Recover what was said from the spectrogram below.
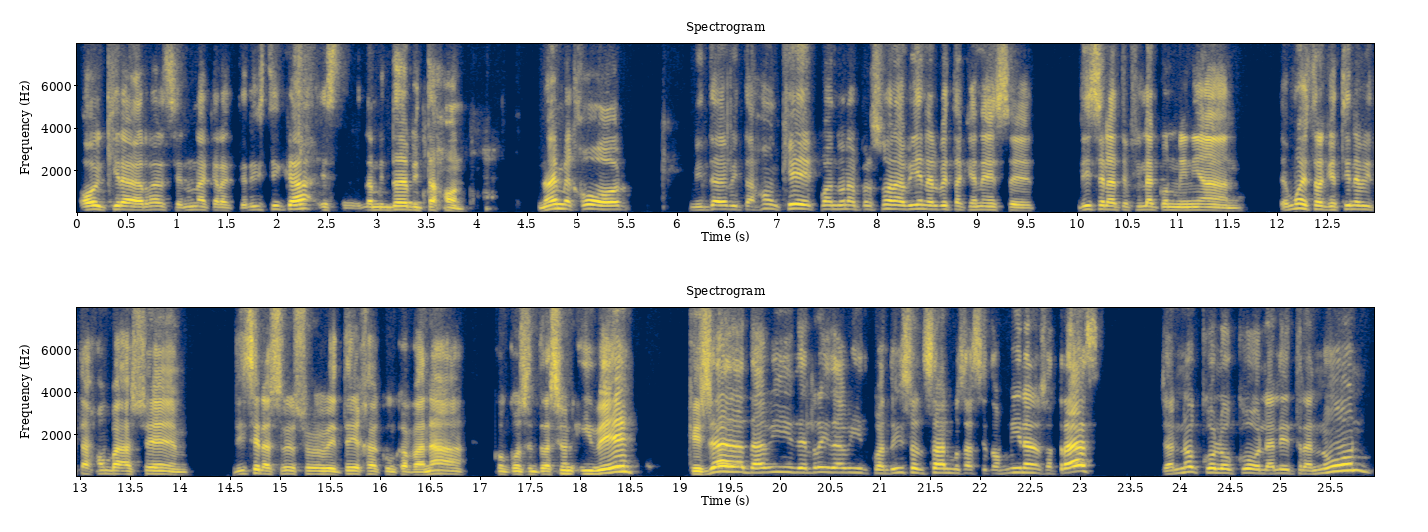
hoy quiere agarrarse en una característica es la mitad de bitajón. No hay mejor mitad de bitajón que cuando una persona viene al Beta Knesset, dice la tefila con Minyan, demuestra que tiene bitajón Hashem, dice la Beteja con Kavaná, con concentración, y ve que ya David, el rey David, cuando hizo el Salmos hace dos mil años atrás, ya no colocó la letra Nun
